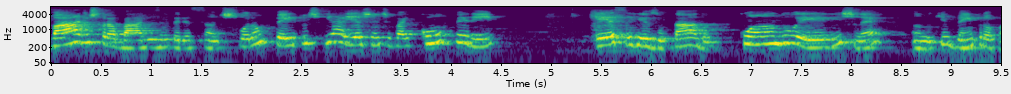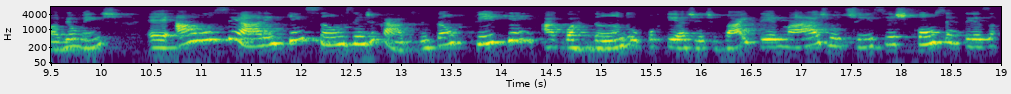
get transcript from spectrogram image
vários trabalhos interessantes foram feitos e aí a gente vai conferir esse resultado quando eles, né, ano que vem, provavelmente, é, anunciarem quem são os indicados. Então, fiquem aguardando, porque a gente vai ter mais notícias, com certeza,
